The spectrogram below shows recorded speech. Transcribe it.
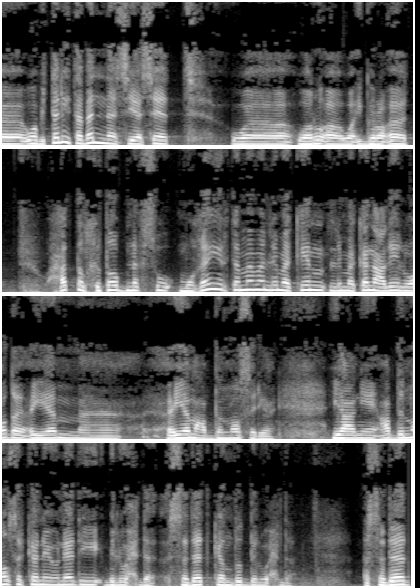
آه، وبالتالي تبنى سياسات ورؤى وإجراءات. وحتى الخطاب نفسه مغاير تماما لما كان لما كان عليه الوضع أيام آه، أيام عبد الناصر يعني. يعني عبد الناصر كان ينادي بالوحدة السادات كان ضد الوحدة. السادات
